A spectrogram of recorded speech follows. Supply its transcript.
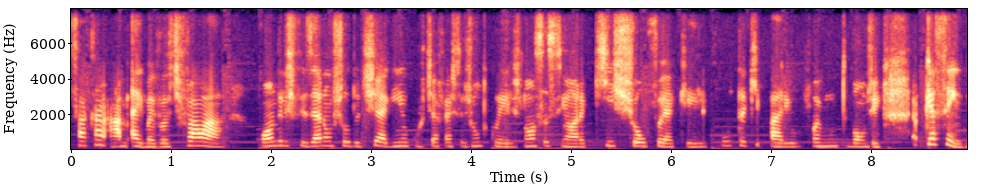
sacanagem. Aí, mas vou te falar, quando eles fizeram o show do Tiaguinho, eu curti a festa junto com eles. Nossa senhora, que show foi aquele? Puta que pariu, foi muito bom, gente. É porque assim,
